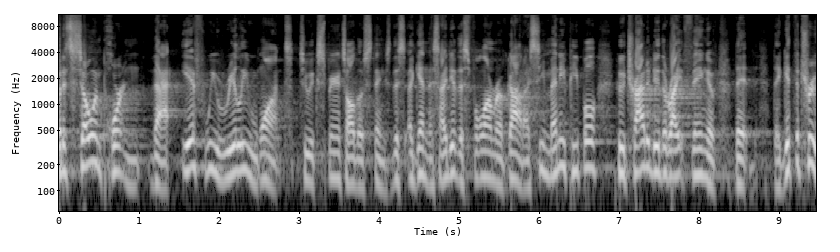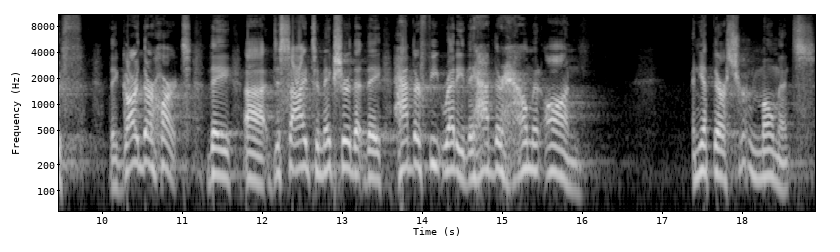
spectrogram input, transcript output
But it's so important that if we really want to experience all those things, this again, this idea of this full armor of God, I see many people who try to do the right thing of they, they get the truth, they guard their hearts. they uh, decide to make sure that they have their feet ready, they have their helmet on. And yet there are certain moments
